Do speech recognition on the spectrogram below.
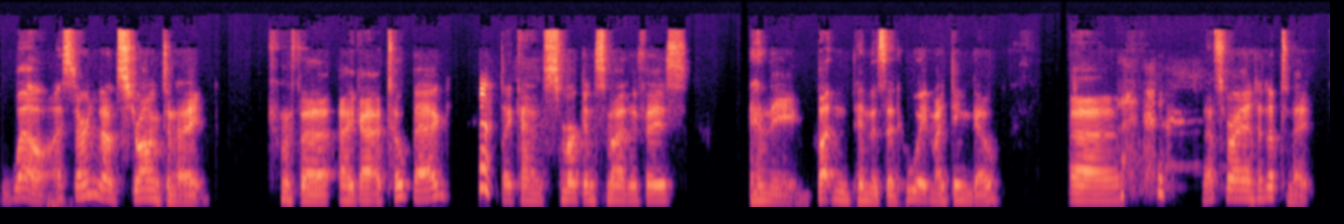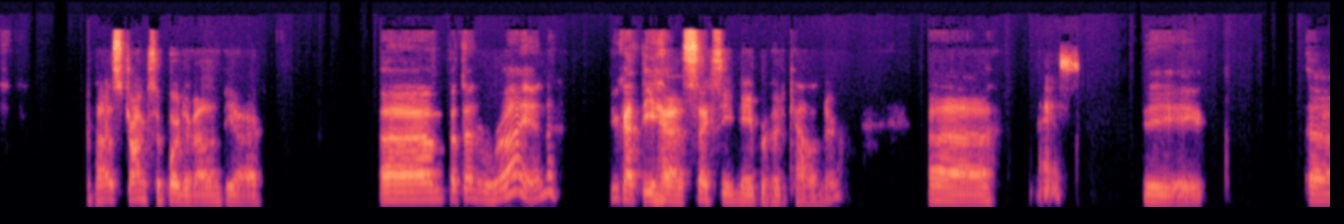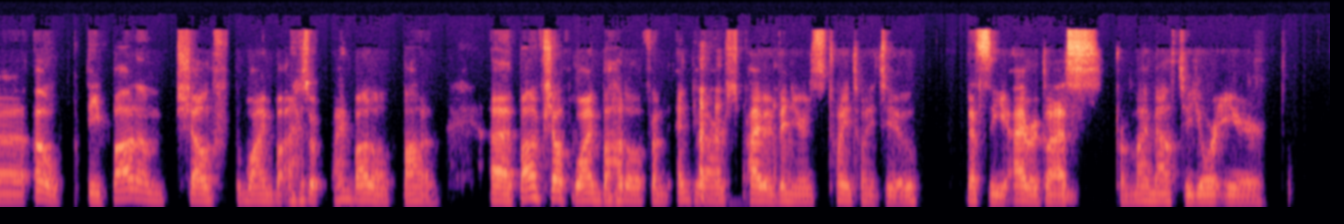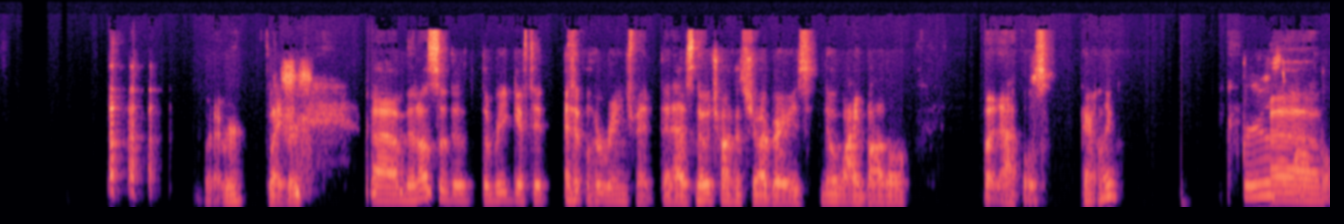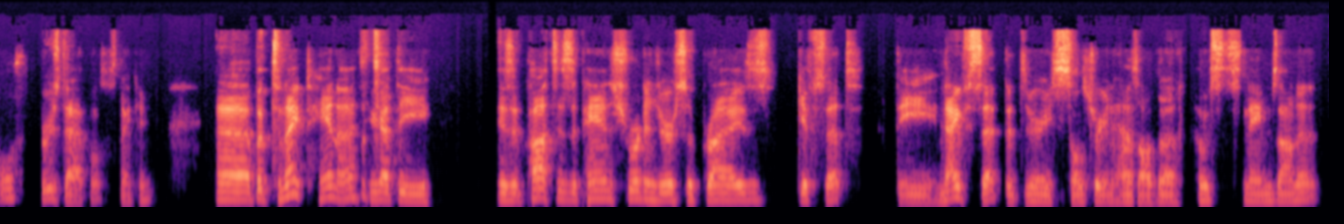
Well, I started out strong tonight with a. I got a tote bag, like kind of smirking smiley face, and the button pin that said "Who ate my dingo?" Uh, that's where I ended up tonight. I'm not a strong supporter of LNPR. Um, but then Ryan, you got the uh, sexy neighborhood calendar. Uh, nice. the uh oh the bottom shelf the wine bottle wine bottle bottom uh bottom shelf wine bottle from npr's private vineyards 2022 That's the Ira glass from my mouth to your ear. Whatever flavor. um, then also the the regifted edible arrangement that has no chocolate strawberries, no wine bottle, but apples apparently. Bruised Uh, apples. Bruised apples. Thank you. Uh, but tonight, Hannah, you got the is it pots, is it pans, Schrodinger surprise gift set, the knife set that's very sultry and has all the hosts' names on it.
